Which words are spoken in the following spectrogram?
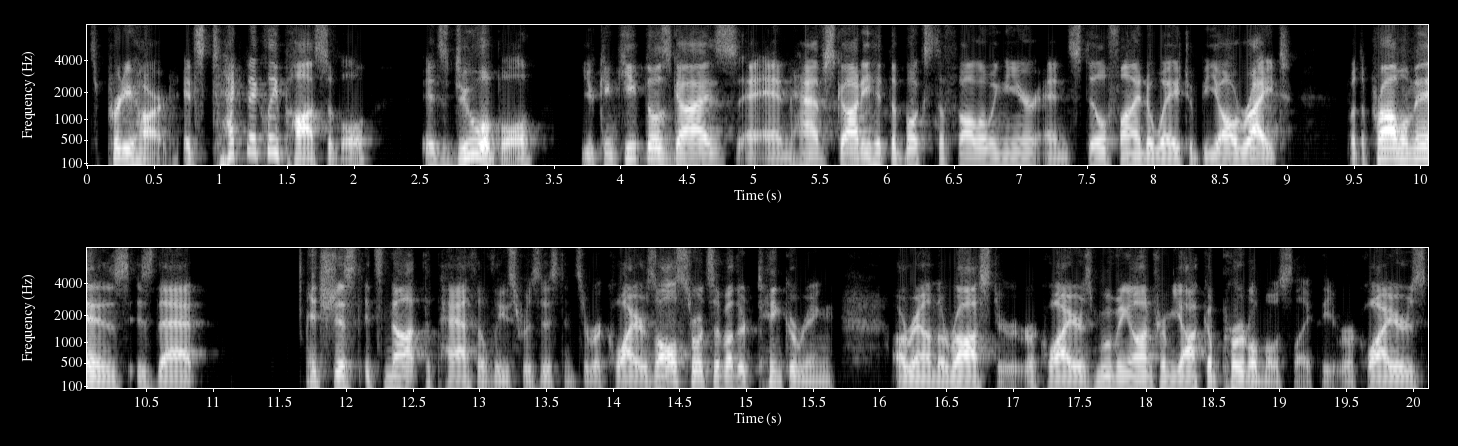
it's pretty hard. It's technically possible, it's doable. You can keep those guys and have Scottie hit the books the following year and still find a way to be all right. But the problem is, is that it's just it's not the path of least resistance. It requires all sorts of other tinkering around the roster. It requires moving on from Jakob Poeltl, most likely. It requires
